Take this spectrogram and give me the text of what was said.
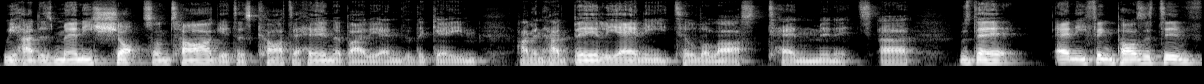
we had as many shots on target as Cartagena by the end of the game, having had barely any till the last 10 minutes. Uh, was there anything positive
